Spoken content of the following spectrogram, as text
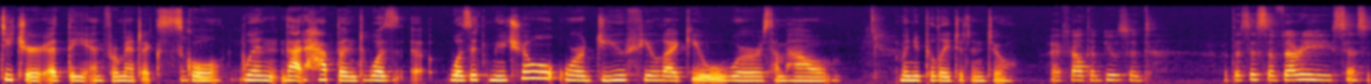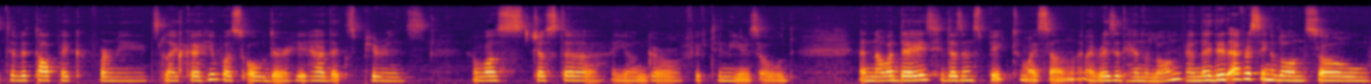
teacher at the informatics school, when that happened, was was it mutual, or do you feel like you were somehow manipulated into? I felt abused. But this is a very sensitive topic for me. It's like uh, he was older, he had experience. I was just a, a young girl, 15 years old. And nowadays he doesn't speak to my son. I raised him alone and I did everything alone. So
